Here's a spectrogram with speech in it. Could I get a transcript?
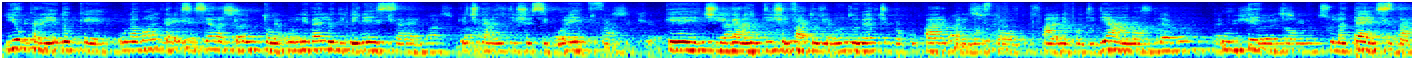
io credo che una volta che si sia raggiunto un livello di benessere che ci garantisce sicurezza, che ci garantisce il fatto di non doverci preoccupare per il nostro pane quotidiano, un tetto sulla testa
